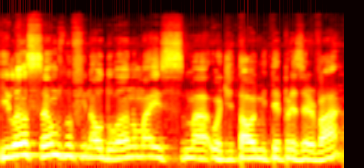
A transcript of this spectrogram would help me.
E lançamos no final do ano mas o edital MT Preservar,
